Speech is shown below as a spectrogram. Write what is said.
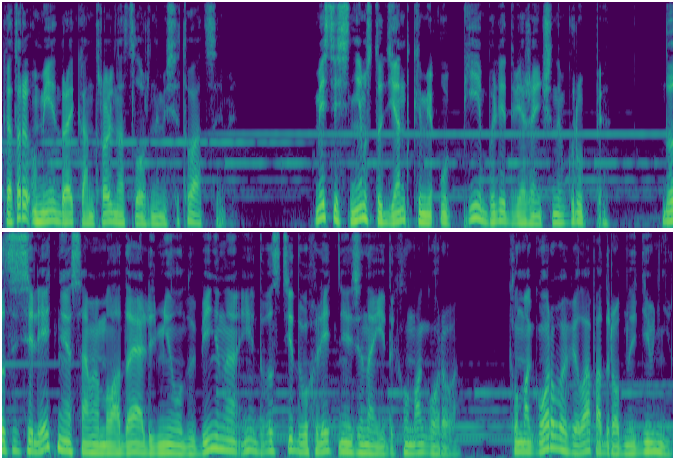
который умеет брать контроль над сложными ситуациями. Вместе с ним студентками УПИ были две женщины в группе. 20-летняя, самая молодая Людмила Дубинина и 22-летняя Зинаида Колмогорова — Колмогорова вела подробный дневник,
